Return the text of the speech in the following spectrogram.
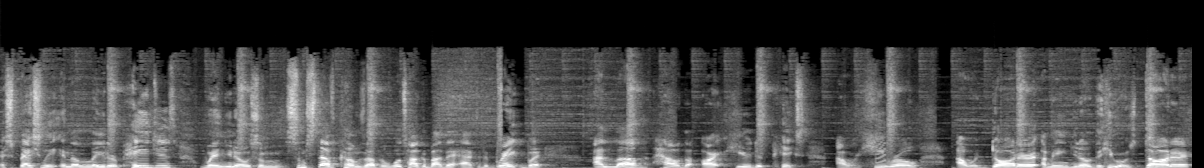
especially in the later pages when you know some some stuff comes up, and we'll talk about that after the break. But I love how the art here depicts our hero, our daughter, I mean, you know, the hero's daughter,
